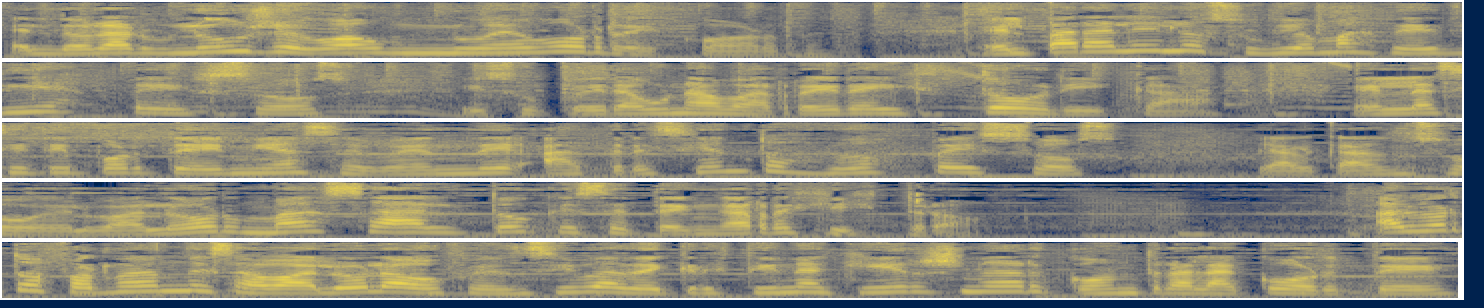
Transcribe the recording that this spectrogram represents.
El dólar blue llegó a un nuevo récord. El paralelo subió más de 10 pesos y supera una barrera histórica. En la City porteña se vende a 302 pesos y alcanzó el valor más alto que se tenga registro. Alberto Fernández avaló la ofensiva de Cristina Kirchner contra la Corte.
